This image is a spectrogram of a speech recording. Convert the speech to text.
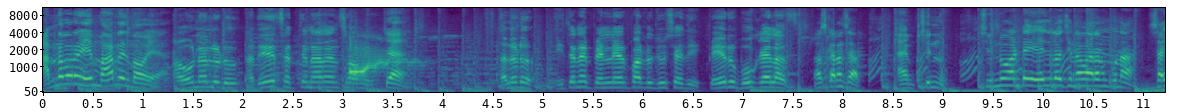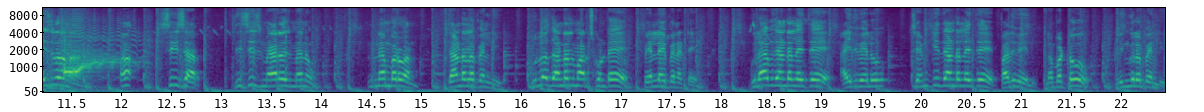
అన్నవరం ఏం మారలేదు మావయ్య. అవునల్లుడు అదే సత్యనారాయణ స్వామి. అల్లుడు ఇతనే పెళ్ళి ఏర్పాట్లు చూసేది. పేరు భూ కైలాస్. నమస్కారం సార్. ఐఎమ్ చిన్ను. చిన్ను అంటే ఏజ్లో చిన్నవారు అనుకున్నా. సైజులోనా? సి sir. This is marriage menu. Number one దండల పెళ్ళి. గుళ్ళో దండలు మార్చుకుంటే పెళ్ళి అయిపోయినట్టే. గులాబీ దండలు అయితే ఐదు వేలు చెంకీ దండలు అయితే పదివేలు. నెంబర్ టూ రింగుల పెళ్ళి.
